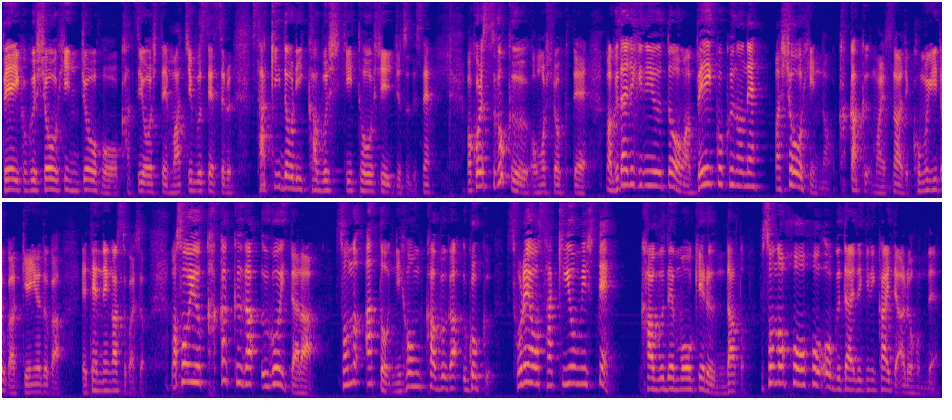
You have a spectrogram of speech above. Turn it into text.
米国商品情報を活用して待ち伏せする先取り株式投資術ですね。まあ、これすごく面白くて、まあ、具体的に言うと、まあ、米国のね、まあ、商品の価格、まあ、すなわち小麦とか原油とか、え天然ガスとかですよ。まあ、そういう価格が動いたら、その後日本株が動く。それを先読みして株で儲けるんだと。その方法を具体的に書いてある本で、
